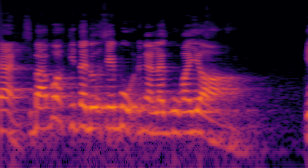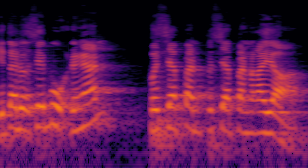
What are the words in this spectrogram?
Kan sebab apa? Kita duk sibuk dengan lagu raya. Kita duk sibuk dengan persiapan-persiapan raya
